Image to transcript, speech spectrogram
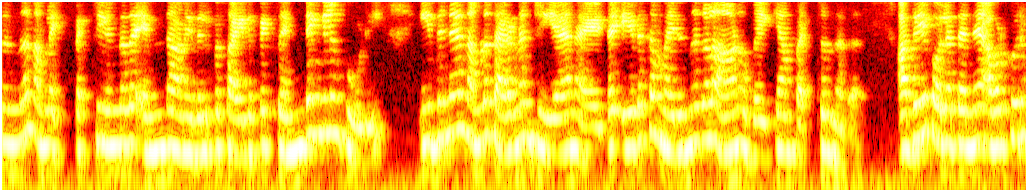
നിന്ന് നമ്മൾ എക്സ്പെക്ട് ചെയ്യേണ്ടത് എന്താണ്? ഇതിൽ ഇപ്പൊ സൈഡ് എഫക്ട്സ് ഉണ്ടെങ്കിലും കൂടി ഇതിനെ നമ്മൾ തരണം ചെയ്യാനായിട്ട് ഏതൊക്കെ മരുന്നുകളാണ് ഉപയോഗിക്കാൻ പറ്റുന്നത്? അതേപോലെ തന്നെ അവർക്ക് ഒരു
